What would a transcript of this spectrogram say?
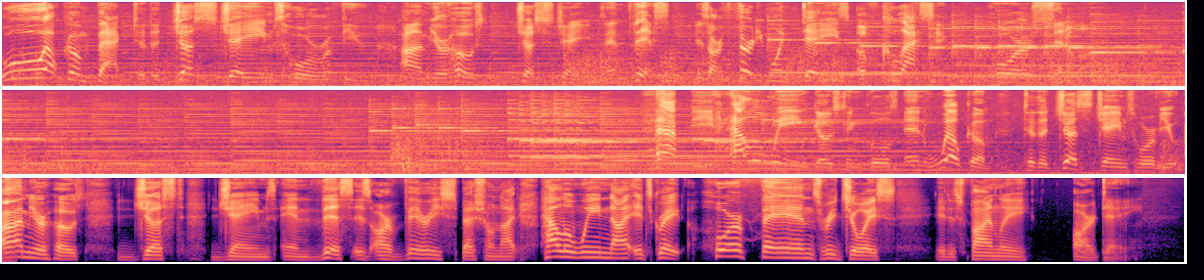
Welcome back to the Just James Horror Review. I'm your host, Just James, and this is our 31 days of classic horror cinema. Happy Halloween, Ghosts and Ghouls, and welcome to the Just James Horror Review. I'm your host, Just James, and this is our very special night, Halloween night. It's great. Horror fans rejoice. It is finally our day.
